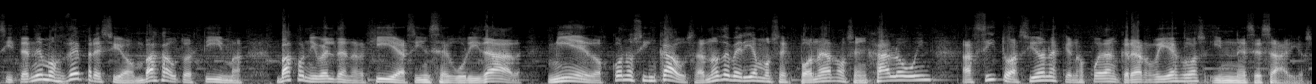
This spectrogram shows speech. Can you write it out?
si tenemos depresión, baja autoestima, bajo nivel de energías, inseguridad, miedos, con o sin causa, no deberíamos exponernos en Halloween a situaciones que nos puedan crear riesgos innecesarios.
